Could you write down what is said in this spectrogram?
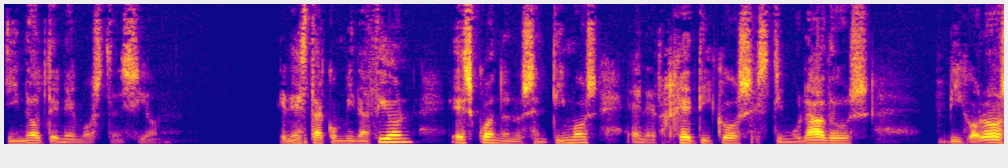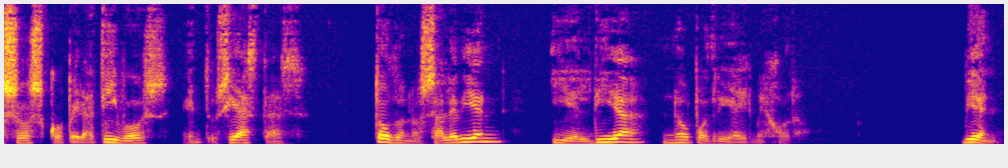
y no tenemos tensión. En esta combinación es cuando nos sentimos energéticos, estimulados, vigorosos, cooperativos, entusiastas. Todo nos sale bien y el día no podría ir mejor. Bien,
